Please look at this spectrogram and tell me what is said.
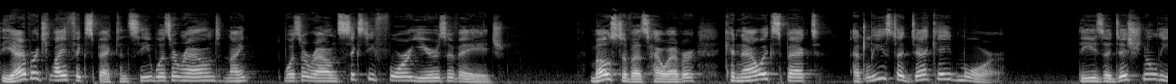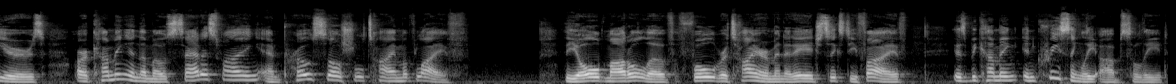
the average life expectancy was around 19 was around 64 years of age. Most of us, however, can now expect at least a decade more. These additional years are coming in the most satisfying and pro social time of life. The old model of full retirement at age 65 is becoming increasingly obsolete,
